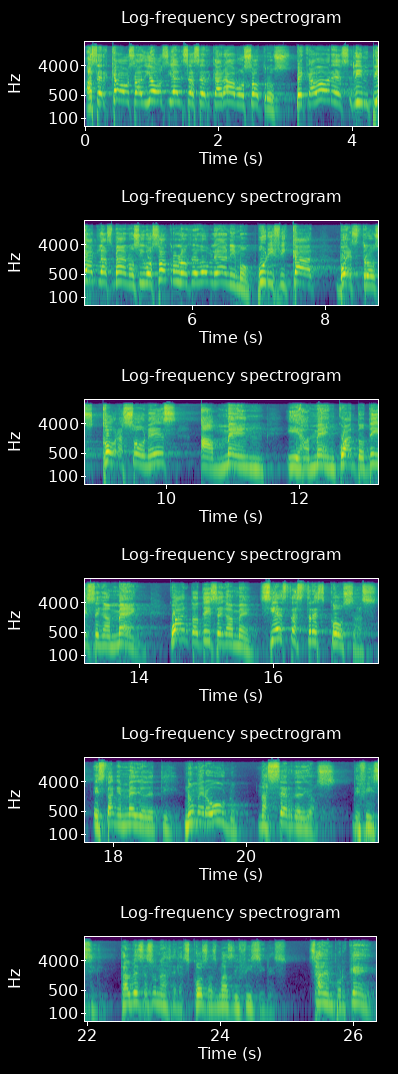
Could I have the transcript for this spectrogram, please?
Acercaos a Dios y Él se acercará a vosotros. Pecadores, limpiad las manos y vosotros los de doble ánimo, purificad vuestros corazones. Amén y amén. ¿Cuántos dicen amén? ¿Cuántos dicen amén? Si estas tres cosas están en medio de ti, número uno, nacer de Dios, difícil. Tal vez es una de las cosas más difíciles. ¿Saben por qué?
